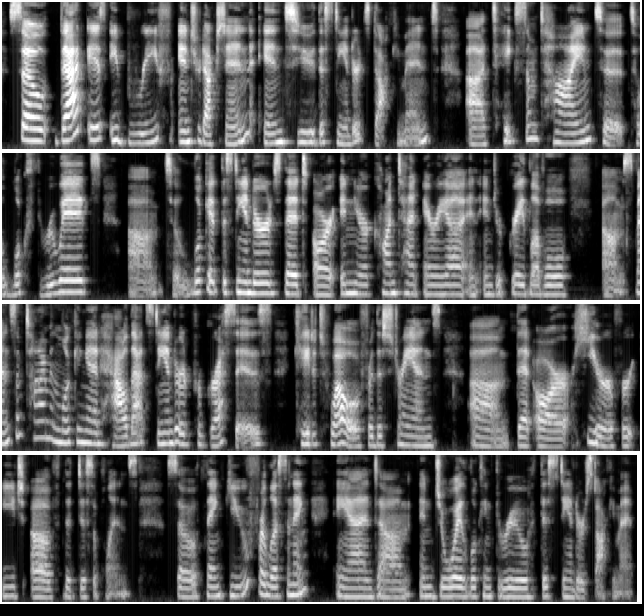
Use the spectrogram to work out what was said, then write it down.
So, that is a brief introduction into the standards document. Uh, take some time to, to look through it, um, to look at the standards that are in your content area and in your grade level. Um, spend some time in looking at how that standard progresses K to 12 for the strands um, that are here for each of the disciplines. So, thank you for listening and um, enjoy looking through this standards document.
